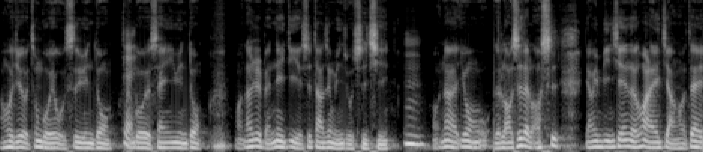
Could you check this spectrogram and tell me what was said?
然后就有中国有五四运动，韩国有三一运动，哦，那日本内地也是大正民主时期，嗯，哦，那用的老师的老师杨云平先生的话来讲哦，在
